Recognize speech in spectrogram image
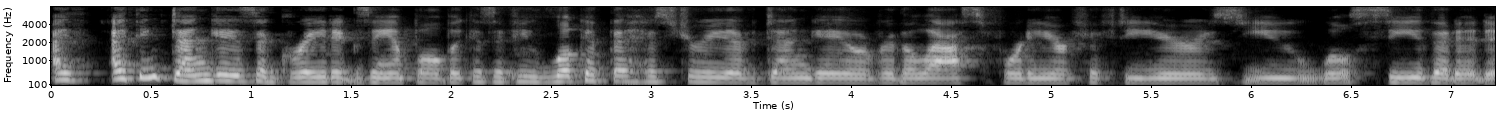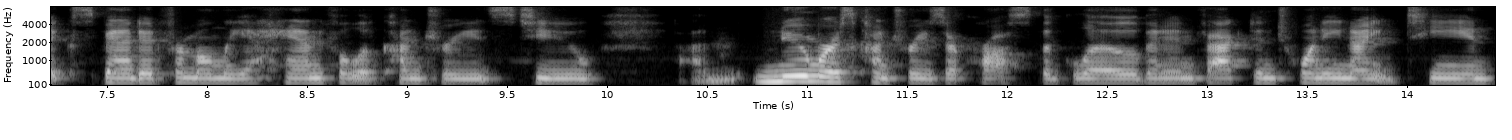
I, I think dengue is a great example because if you look at the history of dengue over the last 40 or 50 years, you will see that it expanded from only a handful of countries to um, numerous countries across the globe. And in fact, in 2019,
